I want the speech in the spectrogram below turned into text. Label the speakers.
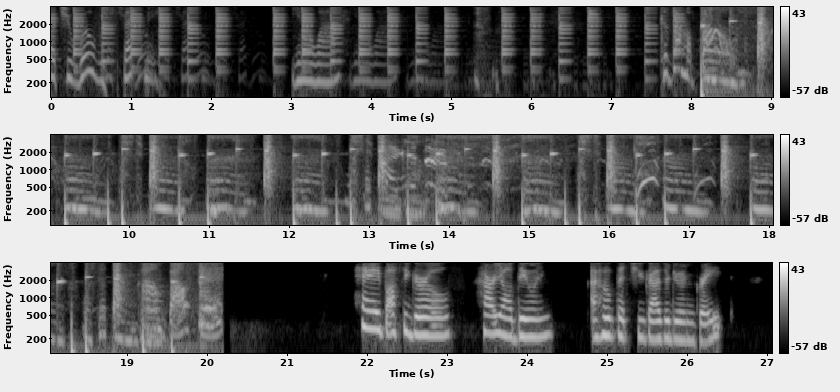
Speaker 1: but you will respect me. You know why? Cause I'm a boss.
Speaker 2: Hey, bossy girls. How are y'all doing? I hope that you guys are doing great.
